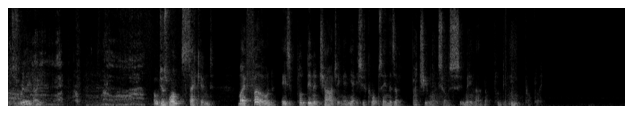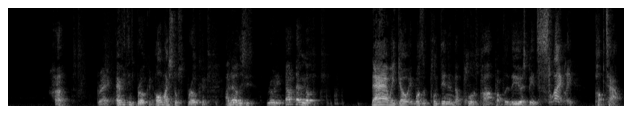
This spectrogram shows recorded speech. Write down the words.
which is really annoying. Oh, just one second. My phone is plugged in and charging, and yet it's just come up saying there's a battery warning, so I'm assuming that I've not plugged it in properly. Huh. Great. Everything's broken. All my stuff's broken. I know this is ruining. Oh, there we go. There we go. It wasn't plugged in in the plug part properly. The USB had slightly popped out.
